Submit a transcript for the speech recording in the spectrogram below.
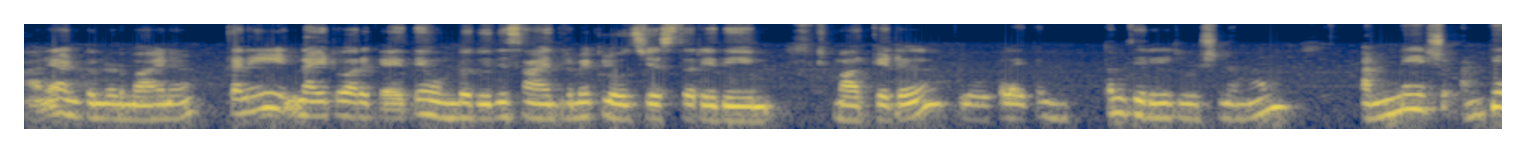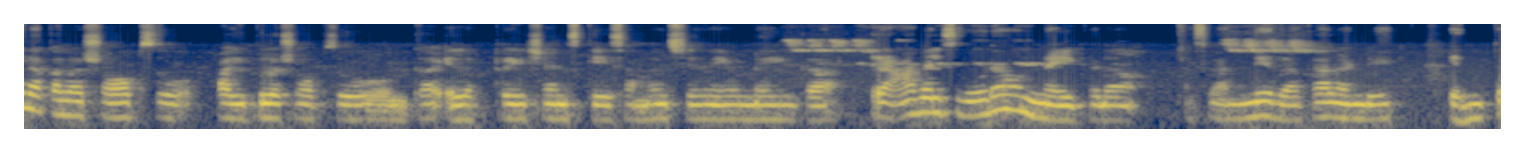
అని అంటున్నాడు మా ఆయన. కానీ నైట్ వరకు అయితే ఉండదు. ఇది సాయంత్రమే క్లోజ్ చేస్తారు ఇది మార్కెట్. లోపల అయితే మొత్తం తిరిగి చూసినాము. అన్ని అన్ని రకాల షాప్స్ పైపుల షాప్స్ ఇంకా ఎలక్ట్రీషియన్స్కి సంబంధించినవి ఉన్నాయి. ఇంకా ట్రావెల్స్ కూడా ఉన్నాయి ఇక్కడ. అసలు అన్ని రకాలండి. ఎంత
